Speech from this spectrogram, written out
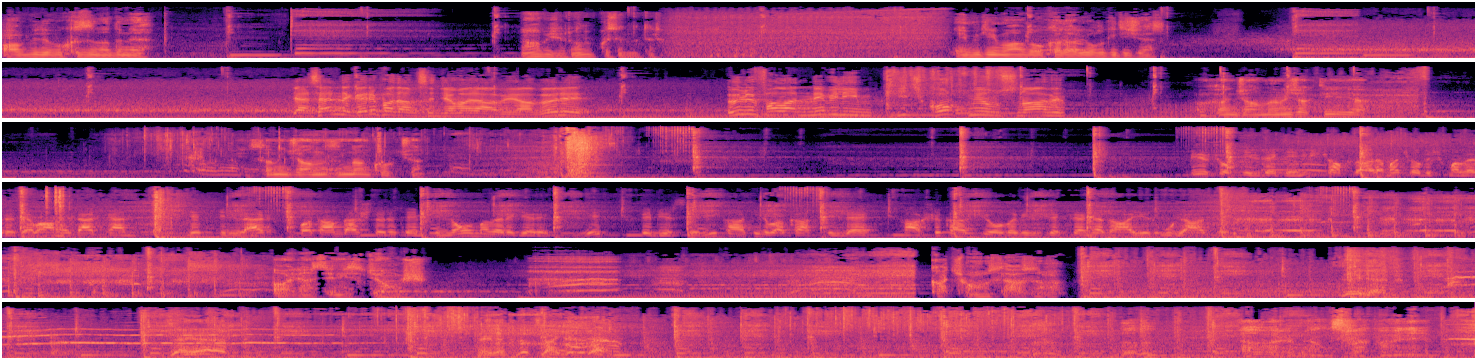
Abi de bu kızın adı ne? Ne yapacaksın oğlum kızın adı? Ne bileyim abi o kadar yol gideceğiz. Ya sen de garip adamsın Cemal abi ya. Böyle ölü falan ne bileyim hiç korkmuyor musun abi? Hakan canlanacak değil ya. İnsanın canlısından korkacaksın. Birçok ilde geniş çaplı arama çalışmaları devam ederken yetkililer vatandaşları temkinli olmaları gerektiği ve bir seri katil vakası ile karşı karşıya olabileceklerine dair uyardı. Ailen seni istiyormuş. Kaçmamız lazım. Zeynep! Zeynep! Zeynep lütfen gitme! Let's fuck with.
